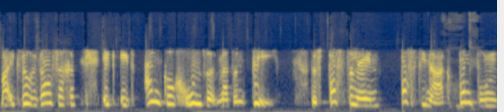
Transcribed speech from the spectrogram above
Maar ik wil u wel zeggen, ik eet enkel groenten met een P. Dus pasteleen, pastinaak, pompoen,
